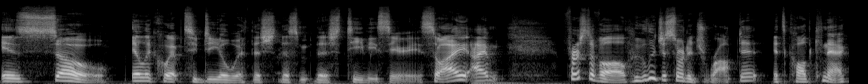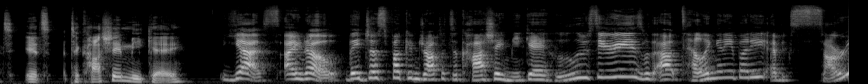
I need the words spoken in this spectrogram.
is so ill-equipped to deal with this this this TV series. So I I first of all, Hulu just sort of dropped it. It's called Connect. It's Takashi Miike. Yes, I know. They just fucking dropped a Takashi Miike Hulu series without telling anybody. I'm sorry.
